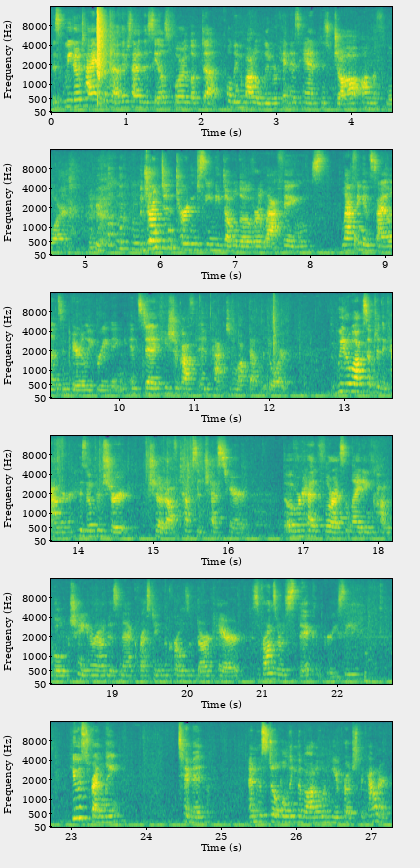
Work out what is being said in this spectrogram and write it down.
This Guido type on the other side of the sales floor looked up, holding a bottle of lubricant in his hand, his jaw on the floor. the drunk didn't turn to see me doubled over, laughing, laughing in silence and barely breathing. Instead, he shook off the impact and walked out the door. The Guido walks up to the counter. His open shirt showed off tufts of chest hair. The overhead fluorescent lighting caught a gold chain around his neck, resting the curls of dark hair. His bronzer was thick and greasy. He was friendly, timid, and was still holding the bottle when he approached the counter.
